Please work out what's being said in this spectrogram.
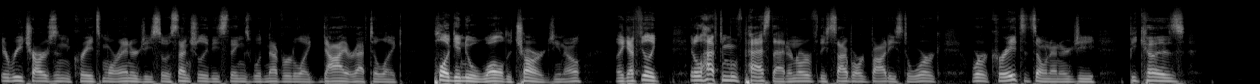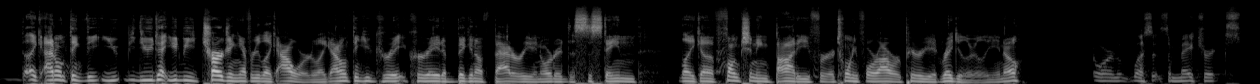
it recharges and creates more energy. So essentially these things would never like die or have to like plug into a wall to charge, you know? Like I feel like it'll have to move past that in order for these cyborg bodies to work, where it creates its own energy. Because, like, I don't think that you you'd you'd be charging every like hour. Like, I don't think you create create a big enough battery in order to sustain like a functioning body for a twenty four hour period regularly. You know, or unless it's a matrix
